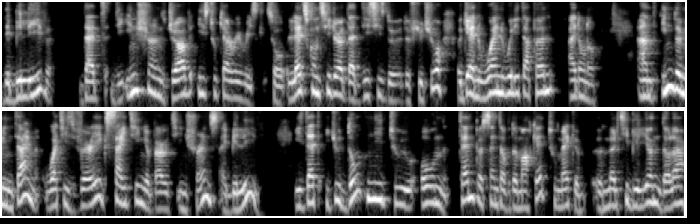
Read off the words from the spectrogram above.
they believe that the insurance job is to carry risk. So let's consider that this is the, the future. Again, when will it happen? I don't know. And in the meantime, what is very exciting about insurance, I believe, is that you don't need to own 10% of the market to make a, a multi-billion dollar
